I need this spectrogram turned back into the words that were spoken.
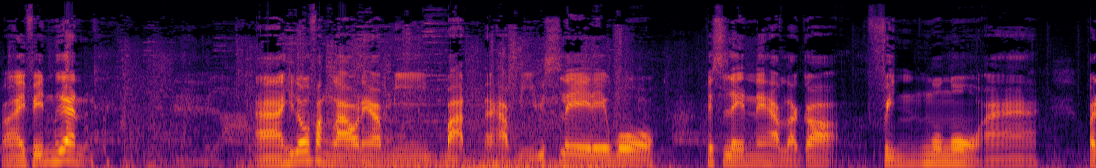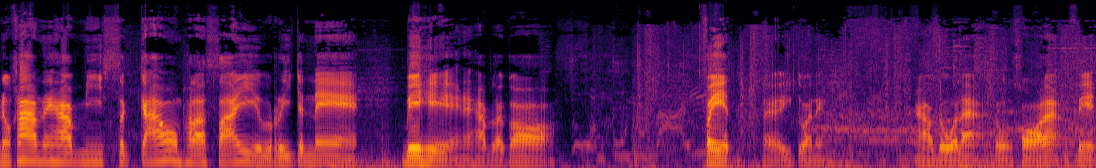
ว่าไงฟินเพื่อนอ่าฮีโร่ฝั่งเรานะครับ มีบัตรนะครับ มีวิสเลเดโวเพสเลนนะครับ แล้วก็ฟินโง่โง่อ่าฝ่ายตรงข้ามนะครับ มีสเกลพาราไซรีเจเนเบเฮนะครับ แล้วก็เฟดอีกตัวหนึ่ง อ้าวโดนแล้วโดนคอแล้วเฟด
